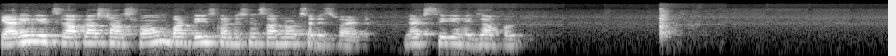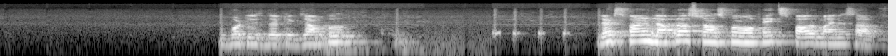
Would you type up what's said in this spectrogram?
carrying its Laplace transform, but these conditions are not satisfied. Let's see an example. What is that example? Let's find Laplace transform of x power minus half.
